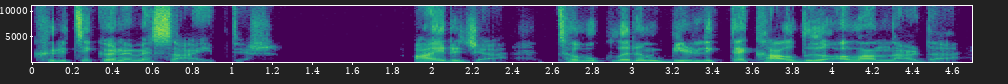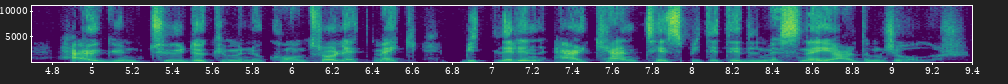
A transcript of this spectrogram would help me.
kritik öneme sahiptir. Ayrıca tavukların birlikte kaldığı alanlarda her gün tüy dökümünü kontrol etmek, bitlerin erken tespit edilmesine yardımcı olur.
